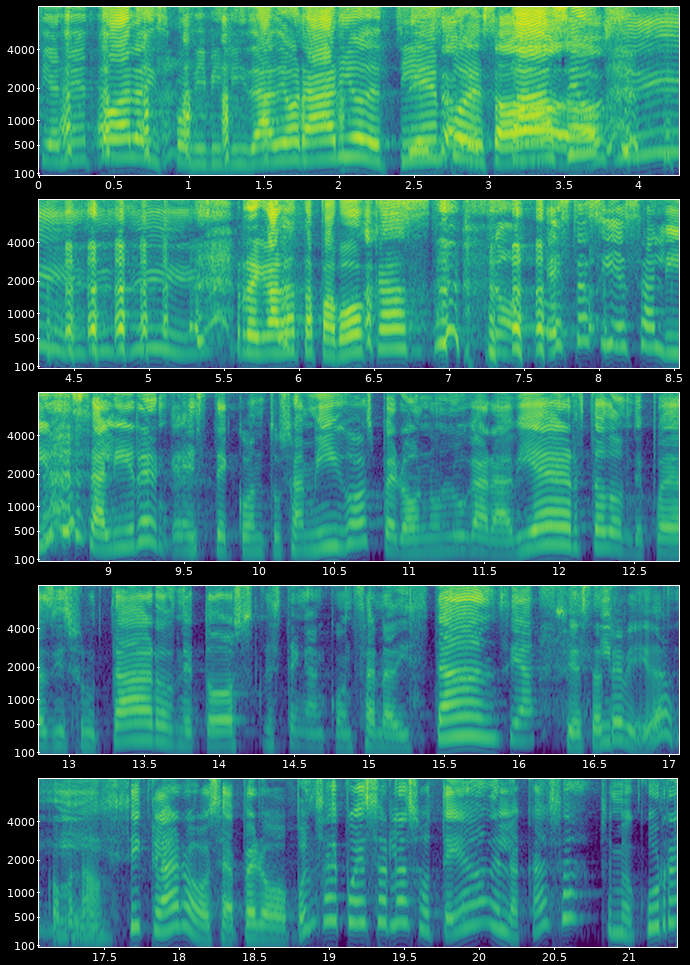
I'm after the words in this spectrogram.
tiene toda la disponibilidad de horario, de tiempo, de espacio, todo, Sí, sí, sí. regala tapabocas. No, esta sí es salir, salir en- este, con tus amigos, pero en un lugar abierto, donde puedas disfrutar, donde todos tengan con sana distancia. Sí, está Y- atrevida, ¿cómo no? Sí, claro, o sea, pero pues, puede ser la azotea de la casa, se me ocurre,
